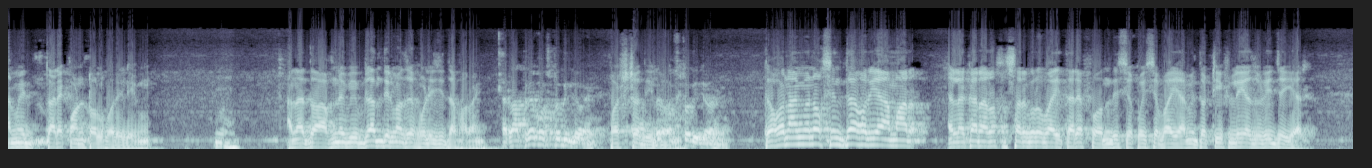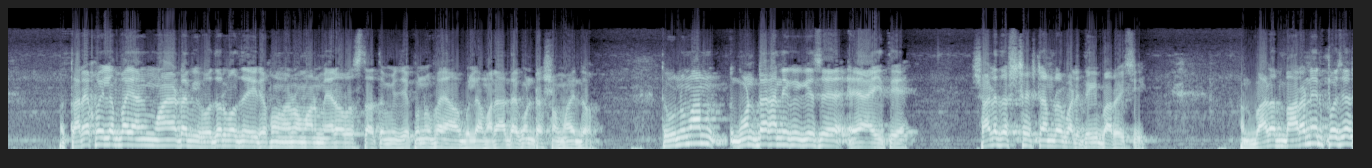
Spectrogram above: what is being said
আমি তারে কন্ট্রোল করে লিম না তো আপনি বিভ্রান্তির মাঝে পড়ে যেতে পারেন রাত্রে কষ্ট দিল কষ্ট দিল তখন আমি অনেক চিন্তা করি আমার এলাকার আরও সার করে ভাই তারে ফোন দিছে কইছে ভাই আমি তো টিপ লইয়া জড়ি যাই আর। তারে কইলাম ভাই আমি মহা একটা বিপদের মধ্যে এইরকম আমার মেয়ের অবস্থা তুমি যে কোনো ভাই বলে আমার আধা ঘণ্টা সময় দাও। তো অনুমান ঘণ্টা খানিক হয়ে গেছে এ আইতে। সাড়ে দশটা আমরা বাড়ি থেকে বার হয়েছি বাড়া- বারানের পয়সা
